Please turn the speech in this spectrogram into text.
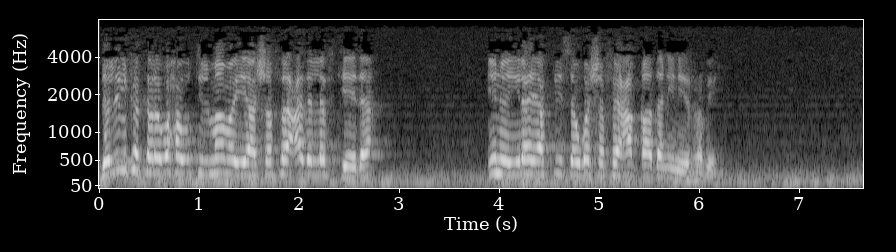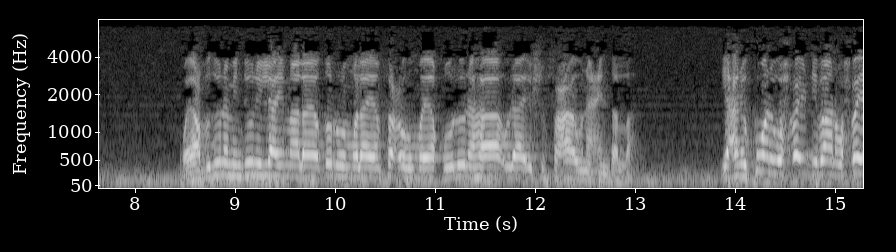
daliilka kale waxa uu tilmaamayaa shafaacada lafteeda inay ilaahay agtiisa uga shafeeco qaadaan inay rabeen wayacbuduuna min duuni illahi maa laa yadurhum walaa yanfacuhum wayaquluuna haulaai shufacaauna cinda allah yacni kuwani waxbay dhibaan waxbay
